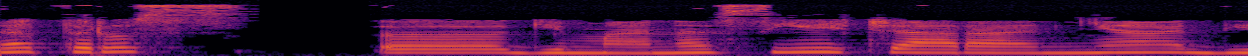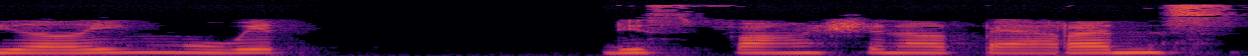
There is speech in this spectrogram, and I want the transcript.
nah terus uh, gimana sih caranya dealing with dysfunctional parents?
